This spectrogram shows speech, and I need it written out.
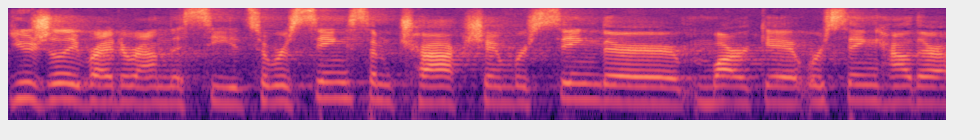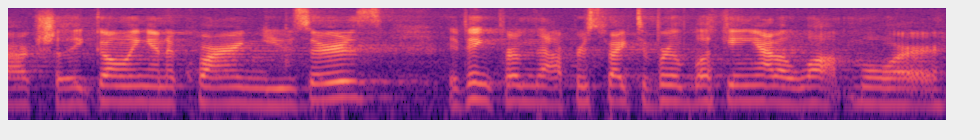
usually right around the seed. So we're seeing some traction, we're seeing their market, we're seeing how they're actually going and acquiring users. I think from that perspective, we're looking at a lot more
